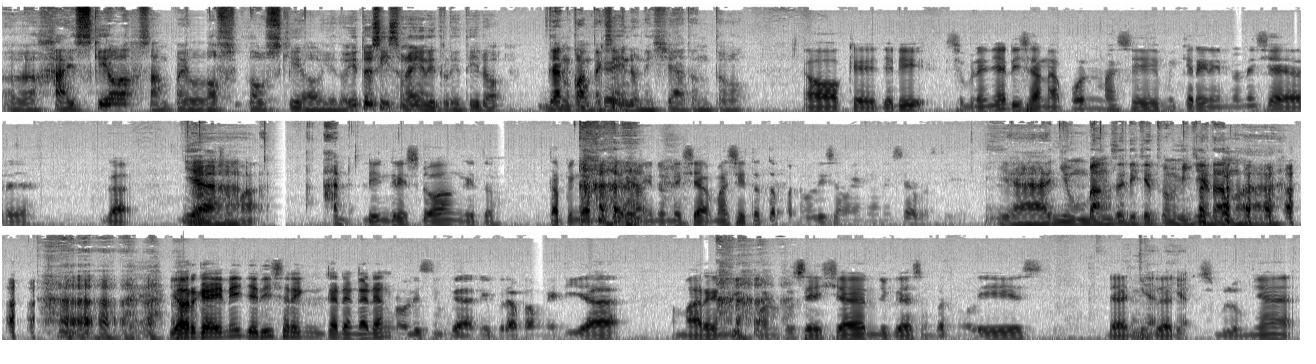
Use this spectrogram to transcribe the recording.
uh, high skill sampai low low skill gitu. Itu sih sebenarnya yang diteliti, Dok. Dan konteksnya okay. Indonesia tentu. Oke, okay. jadi sebenarnya di sana pun masih mikirin Indonesia ya, ya? Nggak, ya, cuma di Inggris doang gitu. Tapi nggak mikirin Indonesia, masih tetap peduli sama Indonesia pasti. Ya, nyumbang sedikit pemikiran lah. Yorga ini jadi sering kadang-kadang nulis juga di beberapa media. Kemarin di conversation juga sempat nulis dan ya, juga ya. sebelumnya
